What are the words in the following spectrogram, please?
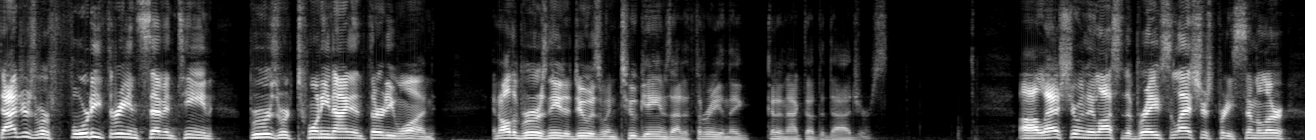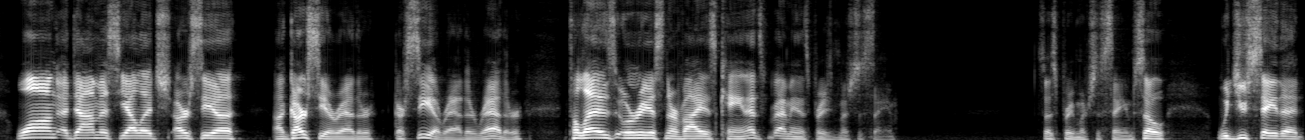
Dodgers were 43 and 17. Brewers were 29 and 31. And all the Brewers needed to do was win two games out of three, and they could have knocked out the Dodgers. Uh, last year when they lost to the Braves, so last year's pretty similar. Wong, Adames, Yelich, Arcia, uh, Garcia rather, Garcia rather, rather, Tellez, Urias, Narvaez, Cain. That's I mean that's pretty much the same. So it's pretty much the same. So would you say that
